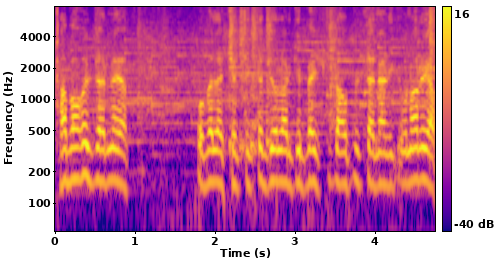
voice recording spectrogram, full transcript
tabağı üzerine yap. O böyle çiftlikte diyorlar ki 500-600 senelik onları yap.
